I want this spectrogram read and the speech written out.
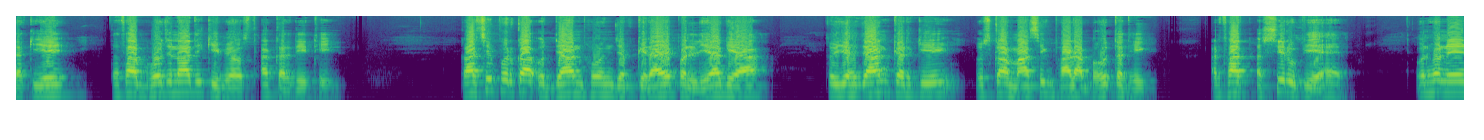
तकिए तथा भोजनादि की व्यवस्था कर दी थी। काशीपुर का उद्यान भवन जब किराए पर लिया गया तो यह जानकर कि उसका मासिक भाड़ा बहुत अधिक, अर्थात अस्सी रुपये है। उन्होंने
